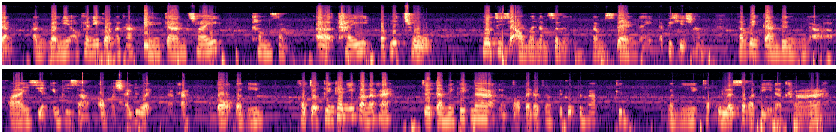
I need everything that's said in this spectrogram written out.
กัน อันวันนี้เอาแค่นี้ก่อนนะคะ เป็นการใช้คำสั่ง เอ่อใช้ประเภทโชว์ เพื่อที่จะเอามานำเสนอนำแสดงในแอปพลิเคชัน ทั้งเป็นการดึงอ่าไฟล์เสียง MP3 เอามาใช้ด้วยนะคะ ก็วันนี้ขอจบเพียงแค่นี้ก่อนนะคะ เจอกันในคลิปหน้า แล้วต่อไปเราจะทำเป็นรูปเป็นภาพขึ้น วันนี้ขอบคุณและสวัสดีนะคะ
